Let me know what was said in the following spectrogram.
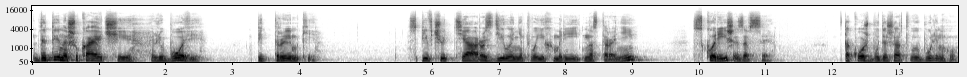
дитина, шукаючи любові, підтримки, співчуття, розділення твоїх мрій на стороні, скоріше за все, також буде жертвою булінгу,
